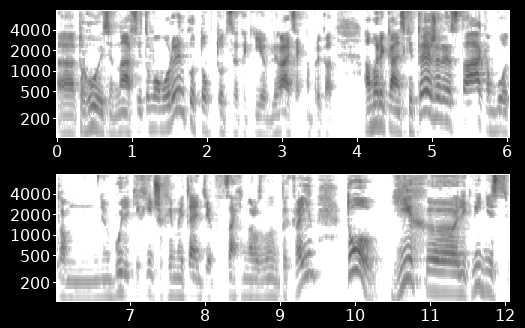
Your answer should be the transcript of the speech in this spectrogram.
е, торгуються на світовому ринку, тобто це такі облігації, як, наприклад, американські трежерес, так, або там будь-яких інших емітентів західно розвинутих країн, то їх е, ліквідність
